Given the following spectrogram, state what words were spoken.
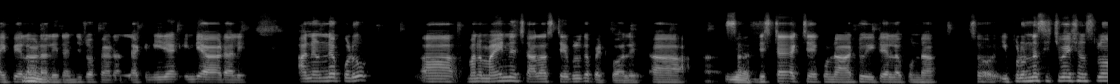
ఐపీఎల్ Hmm. ఆడాలి రంజీ ట్రోఫీ ఆడాలి లైక్ ఇండియా ఇండియా ఆడాలి అని ఉన్నప్పుడు ఆ, మన మైండ్ చాలా స్టేబుల్గా పెట్టుకోవాలి. డిస్ట్రాక్ట్ చేయకుండా అటు ఇటు వెళ్ళకుండా సో ఇప్పుడున్న సిచ్యువేషన్స్లో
